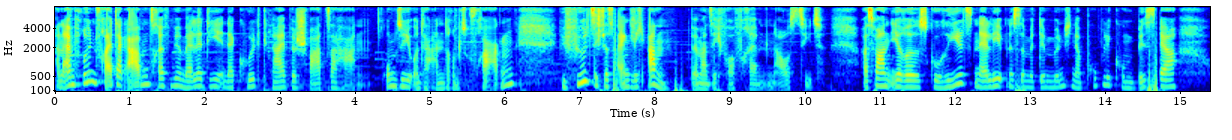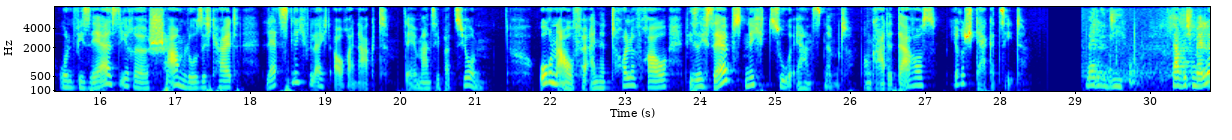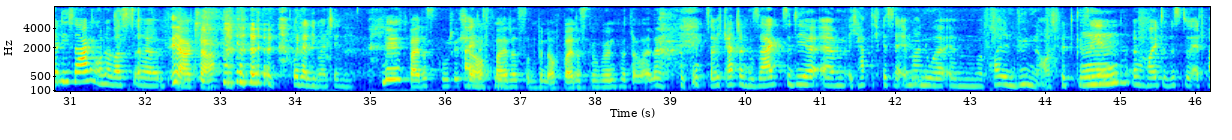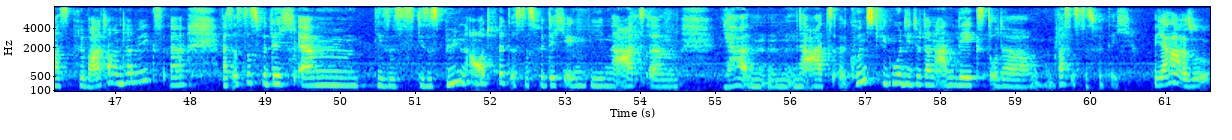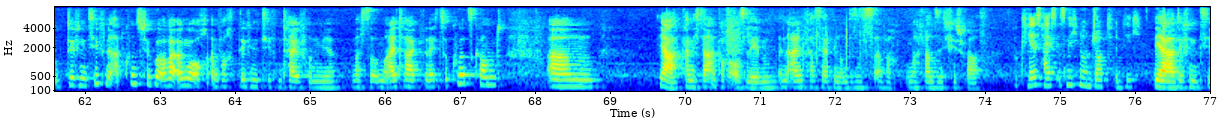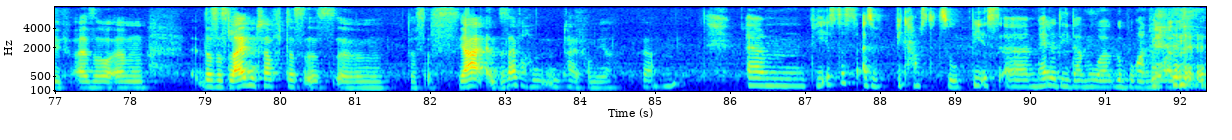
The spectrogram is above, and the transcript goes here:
An einem frühen Freitagabend treffen wir Melody in der Kultkneipe Schwarzer Hahn, um sie unter anderem zu fragen, wie fühlt sich das eigentlich an, wenn man sich vor Fremden auszieht? Was waren ihre skurrilsten Erlebnisse mit dem Münchner Publikum bisher und wie sehr ist ihre Schamlosigkeit letztlich vielleicht auch ein Akt der Emanzipation? Ohren auf für eine tolle Frau, die sich selbst nicht zu ernst nimmt und gerade daraus ihre Stärke zieht. Melody. Darf ich Melody sagen oder was? Äh, ja, klar. oder lieber Jenny? Nee, beides gut. Ich höre auf beides und bin auch beides gewöhnt mittlerweile. Das habe ich gerade schon gesagt zu dir. Ähm, ich habe dich bisher immer nur im vollen Bühnenoutfit gesehen. Mhm. Äh, heute bist du etwas privater unterwegs. Äh, was ist das für dich, ähm, dieses, dieses Bühnenoutfit? Ist das für dich irgendwie eine Art ähm, ja, eine Art äh, Kunstfigur, die du dann anlegst oder was ist das für dich? Ja, also definitiv eine Art Kunstfigur, aber irgendwo auch einfach definitiv ein Teil von mir, was so im Alltag vielleicht zu kurz kommt. Ähm, ja, kann ich da einfach ausleben in allen Facetten und das ist einfach, macht wahnsinnig viel Spaß. Okay, das heißt, es ist nicht nur ein Job für dich? Ja, definitiv. Also ähm, das ist Leidenschaft, das ist, ähm, das ist, ja, das ist einfach ein Teil von mir. Ja. Mhm. Ähm, wie ist es, also wie kam es dazu? Wie ist äh, Melody Damour geboren worden?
